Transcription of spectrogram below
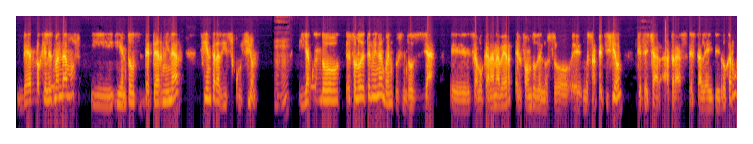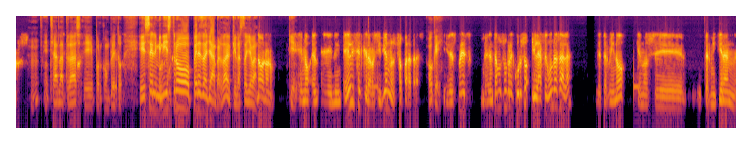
ver lo que les mandamos y, y entonces determinar si entra discusión. Y ya cuando eso lo determinan, bueno, pues entonces ya eh, se abocarán a ver el fondo de nuestro eh, nuestra petición, que es echar atrás esta ley de hidrocarburos. Echarla atrás eh, por completo. Es el ministro Pérez Dayán, ¿verdad? El que la está llevando. No, no, no. no él, es el que la recibió y nos echó para atrás. Ok. Y después presentamos un recurso y la segunda sala determinó que nos permitieran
